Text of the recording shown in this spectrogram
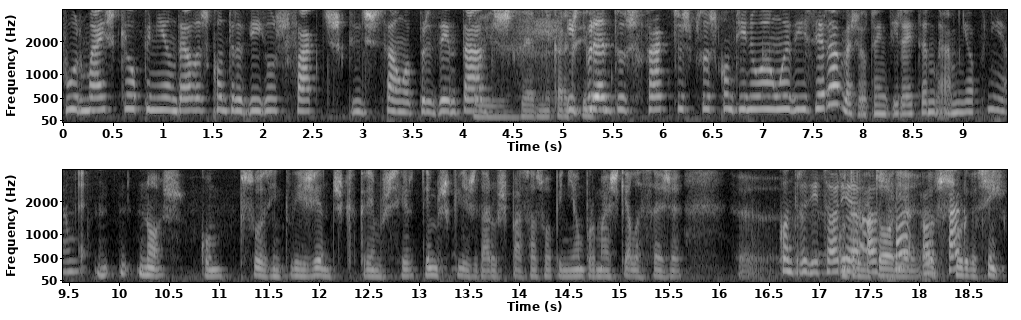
por mais que a opinião delas contradiga os factos que lhes são apresentados. É, e perante os factos as pessoas continuam a dizer: Ah, mas eu tenho direito à minha opinião. Eh, nós, como pessoas inteligentes que queremos ser, temos que lhes dar o espaço à sua opinião, por mais que ela seja. Uh, contraditória, contraditória aos, aos absurda. Factos. Sim,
